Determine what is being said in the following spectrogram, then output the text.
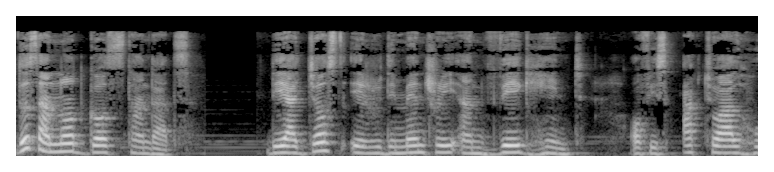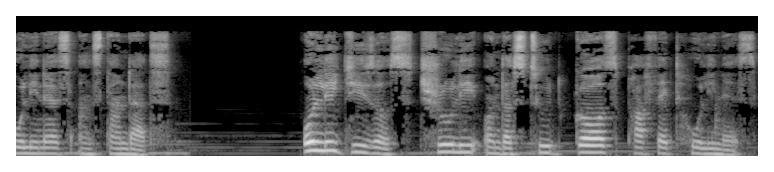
Those are not God's standards. They are just a rudimentary and vague hint of His actual holiness and standards. Only Jesus truly understood God's perfect holiness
